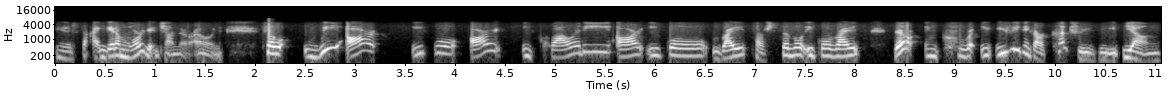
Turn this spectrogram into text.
you know get a mortgage on their own so we are equal our equality our equal rights our civil equal rights they're incre- if you think our country's young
